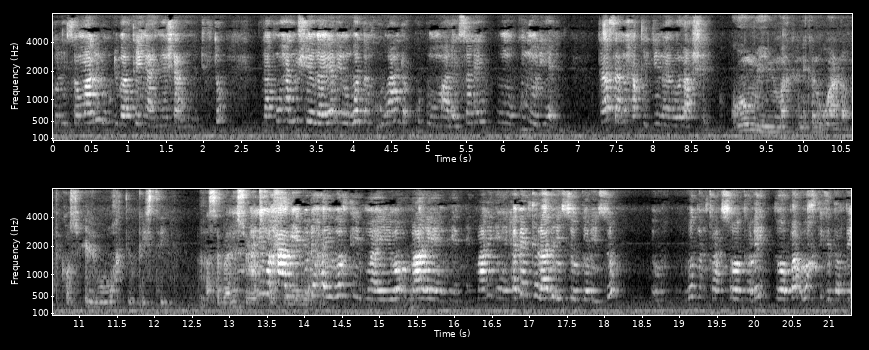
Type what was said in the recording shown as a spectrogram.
kolay soomaali lagu dhibaateynayo meeshaan ma jirto laakiin waxaan u sheegayaa inuu wadanka uganda ku dhuumaaleysanayo inuu ku nool yahay taasaan u xaqiijinaya walaashay goomu yimi marka ninkan uganda because xilligu waqti u geystay khasabaa la ani waxaa socotay igu dhahay waqti maalin habeen talaado ay soo galayso wadankan soo galay dooba waqtiga dambe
